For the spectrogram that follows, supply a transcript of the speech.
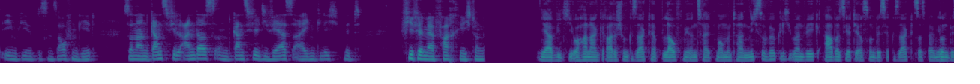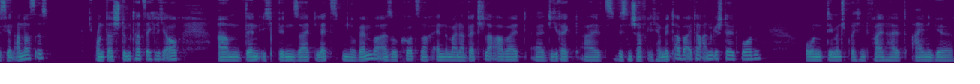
irgendwie ein bisschen saufen geht. Sondern ganz viel anders und ganz viel divers eigentlich mit viel, viel mehr Fachrichtung ja, wie Johanna gerade schon gesagt hat, laufen wir uns halt momentan nicht so wirklich über den Weg, aber sie hat ja auch so ein bisschen gesagt, dass das bei mir so ein bisschen anders ist. Und das stimmt tatsächlich auch, ähm, denn ich bin seit letztem November, also kurz nach Ende meiner Bachelorarbeit, äh, direkt als wissenschaftlicher Mitarbeiter angestellt worden. Und dementsprechend fallen halt einige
